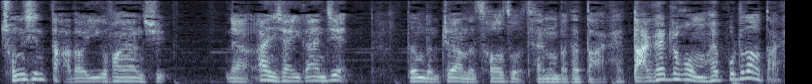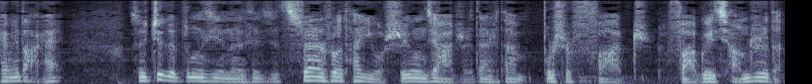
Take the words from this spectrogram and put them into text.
重新打到一个方向去，那按下一个按键，等等这样的操作才能把它打开。打开之后，我们还不知道打开没打开，所以这个东西呢，虽然说它有实用价值，但是它不是法制法规强制的。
